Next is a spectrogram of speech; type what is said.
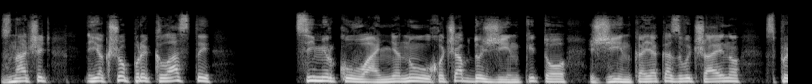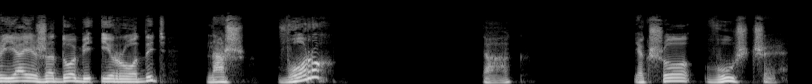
Значить, якщо прикласти ці міркування, ну, хоча б до жінки, то жінка, яка, звичайно, сприяє жадобі і родить, наш ворог? Так. Якщо вужче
